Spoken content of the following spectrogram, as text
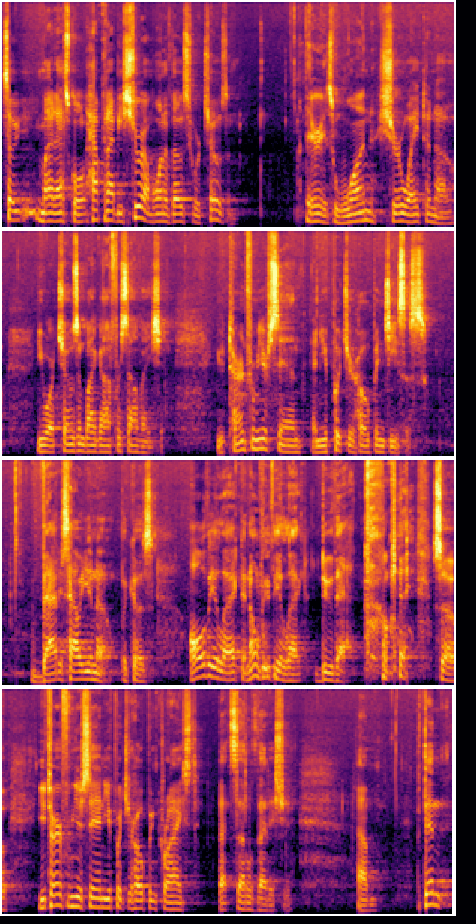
so you might ask, well, how can I be sure I'm one of those who are chosen? There is one sure way to know you are chosen by God for salvation. You turn from your sin and you put your hope in Jesus. That is how you know, because all the elect and only the elect do that. okay? So you turn from your sin, you put your hope in Christ. That settles that issue. Um, but then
